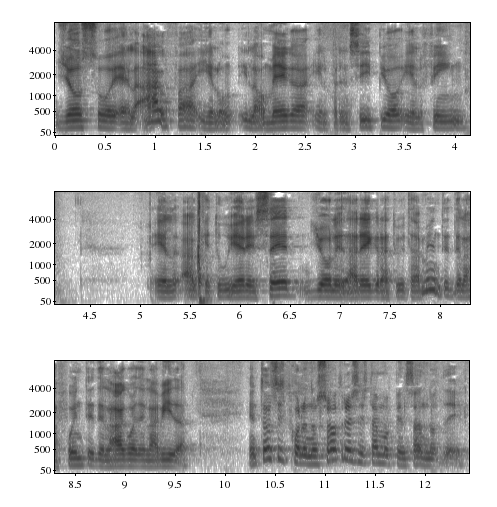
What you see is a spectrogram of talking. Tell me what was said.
Yo soy el alfa y, el, y la omega, el principio y el fin el, al que tuviere sed, yo le daré gratuitamente de la fuente del agua de la vida. Entonces, cuando nosotros estamos pensando de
